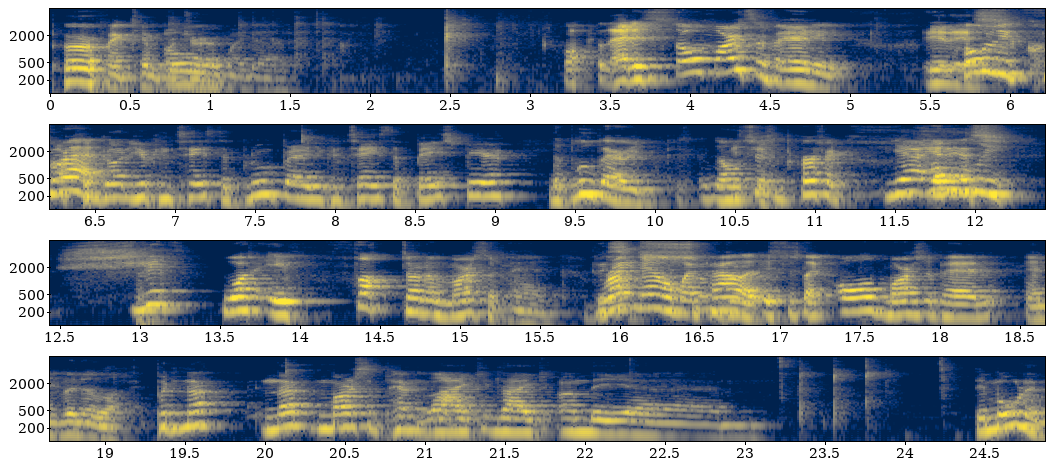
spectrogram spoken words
Perfect temperature. Oh my god. Oh, that is so marzipan It is Holy crap. good. You can taste the blueberry, you can taste the base beer. The blueberry No, It's is just- perfect. Yeah, it is. Holy shit! What a fuck ton of marzipan. This right now, my so palate good. is just like all marzipan and vanilla. But not not marzipan Wow. like like on the um, the Molen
